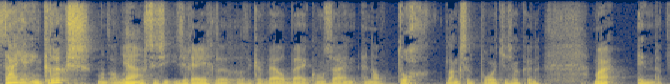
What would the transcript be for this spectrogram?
sta je in Crux? Want anders Ja. moesten ze iets regelen dat ik er wel bij kon zijn en dan toch langs het poortje zou kunnen. Maar, en dat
